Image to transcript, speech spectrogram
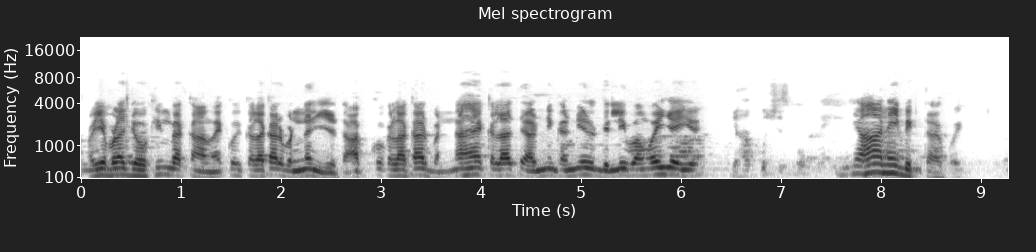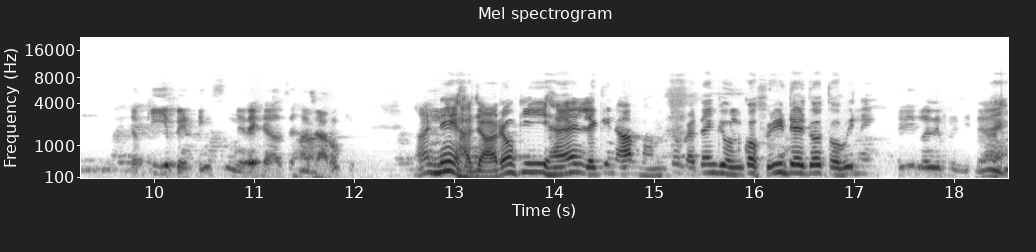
और ये बड़ा जोखिम का काम है। कोई कलाकार बनना नहीं चाहता। आपको कलाकार बनना है कला से अर्निंग करनी है तो दिल्ली बम्बई जाइए। यहाँ कुछ स्कोप नहीं यहाँ नहीं बिकता कोई। जबकि ये पेंटिंग्स मेरे ख्याल से हज़ारों की हाँ। नहीं हज़ारों की हैं लेकिन आप हम तो कहते हैं कि उनको फ्री दे दो तो भी नहीं। फ्री। नहीं।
